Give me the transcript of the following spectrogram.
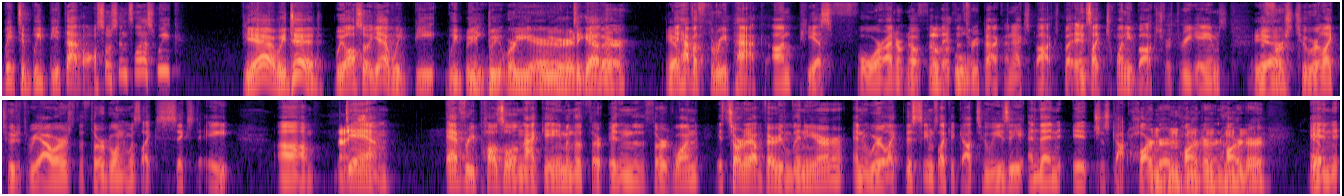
wait, did we beat that also since last week? yeah we did We also, yeah, we beat we beat beat- we, were we- here, we were here together. together. Yep. They have a three pack on PS4. I don't know if Oh, they have cool. the three pack on Xbox, but it's like twenty bucks for three games. The Yeah. first two were like two to three hours. The third one was like six to eight. Um, Nice. Damn, every puzzle in that game in the third in the third one, it started out very linear, and we were like, this seems like it got too easy, and then it just got harder and harder and harder. And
